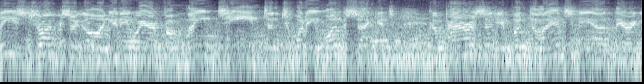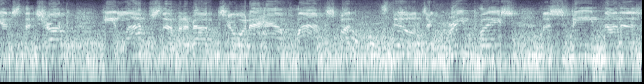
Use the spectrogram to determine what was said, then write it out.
These trucks are going anywhere from 19 to 21 seconds. Comparison, you put Dollansky out there against the truck, he laps them in about two and a half laps, but still, it's a great place. The speed not as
